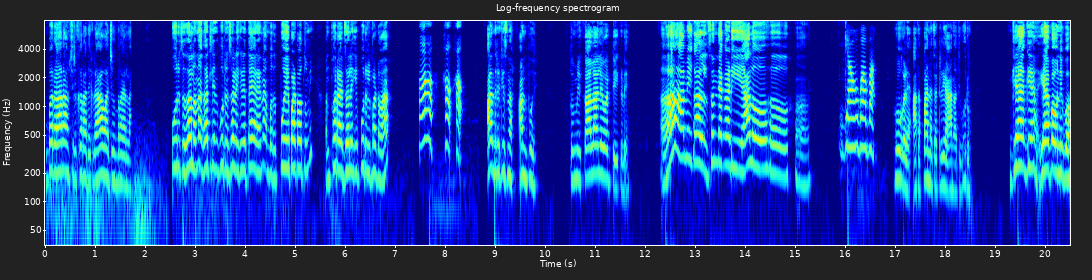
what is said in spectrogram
बरं आरामशीर करा तिकडे आवाज येऊन राहिला. पुरीचं झालं ना घातली पुरी सगळीकडे तयार आहे ना बरं पोहे पाठवा तुम्ही आणि फरायच झालं की पुरीला पाठवा हा? हो हो हो हो. आंध्र किसना आण पोहे. तुम्ही काल आले वाटते इकडे. हा आम्ही काल संध्याकाळी आलो हो हो. घ्या हो बाबा. हो गड्या आता पाण्याचा ट्री आणा ती भरून. घ्या घ्या घ्या पाहुणे बुवा.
